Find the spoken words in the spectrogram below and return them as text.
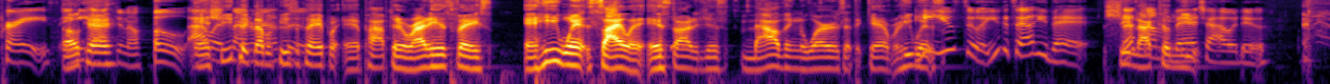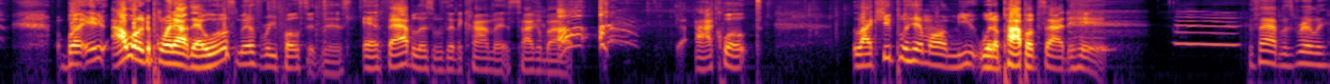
praise. Okay. He a fool. I and she picked up a piece of paper and popped it right in his face. And he went silent and started just mouthing the words at the camera. He went, He used to it. You could tell he bad. She That's knocked a bad mute. child would do. But it, I wanted to point out that Will Smith reposted this, and Fabolous was in the comments talking about, Oh, I quote, like she put him on mute with a pop upside the head. Fabolous, really?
